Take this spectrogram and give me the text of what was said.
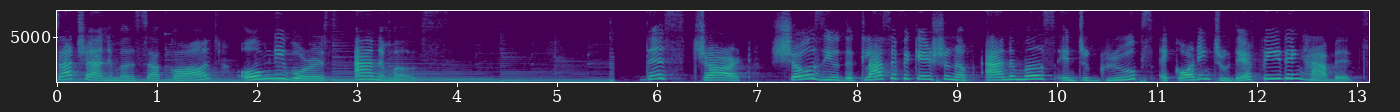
Such animals are called omnivorous animals. This chart shows you the classification of animals into groups according to their feeding habits.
